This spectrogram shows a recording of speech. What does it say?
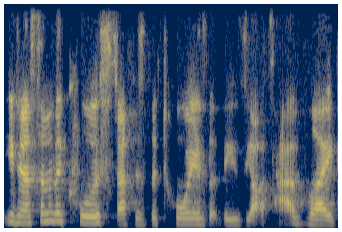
you know, some of the coolest stuff is the toys that these yachts have. Like,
